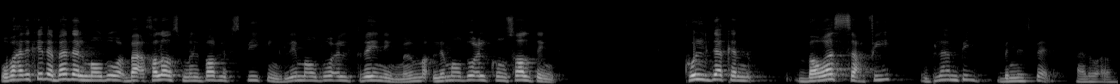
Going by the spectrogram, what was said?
وبعد كده بدا الموضوع بقى خلاص من ال public speaking لموضوع ال training لموضوع ال consulting كل ده كان بوسع فيه plan B بالنسبة لي. حلو قوي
